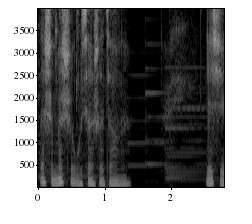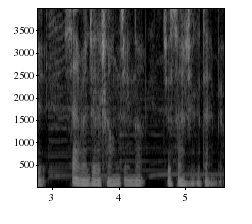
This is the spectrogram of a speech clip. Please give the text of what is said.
那什么是无效社交呢？也许下面这个场景呢，就算是一个代表。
